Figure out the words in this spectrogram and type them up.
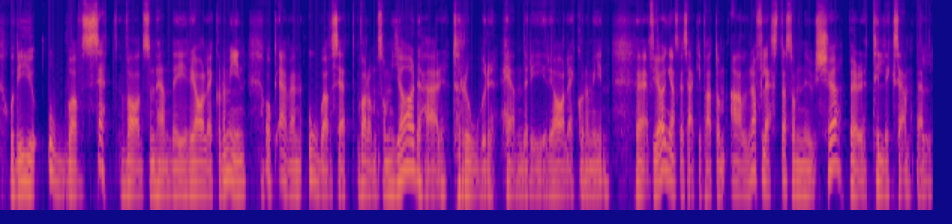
Och det är ju oavsett vad som händer i realekonomin och även oavsett vad de som gör det här tror händer i realekonomin. För jag är ganska säker på att de allra flesta som nu köper till exempel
